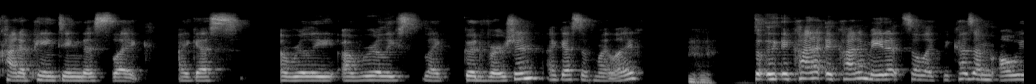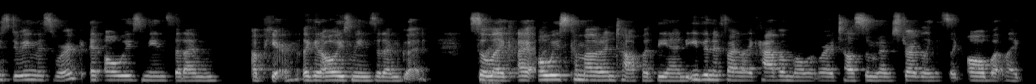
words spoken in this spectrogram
kind of painting this like, I guess, a really, a really like good version, I guess, of my life. Mm-hmm. So it kind of it kind of made it so like because I'm always doing this work, it always means that I'm up here. Like it always means that I'm good. So like I always come out on top at the end, even if I like have a moment where I tell someone I'm struggling, it's like, oh, but like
